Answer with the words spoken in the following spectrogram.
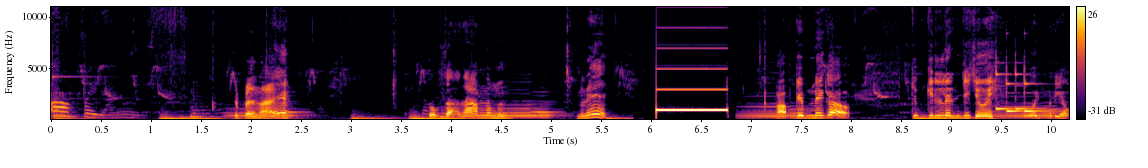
อ้อมไปหลังเลยจะไปไหน ตกสระน้ำนะมึง มานี่ ครับคลิปนี้ก็คลิปกินเล่นเฉยๆโอ้ยเปรี้ยว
